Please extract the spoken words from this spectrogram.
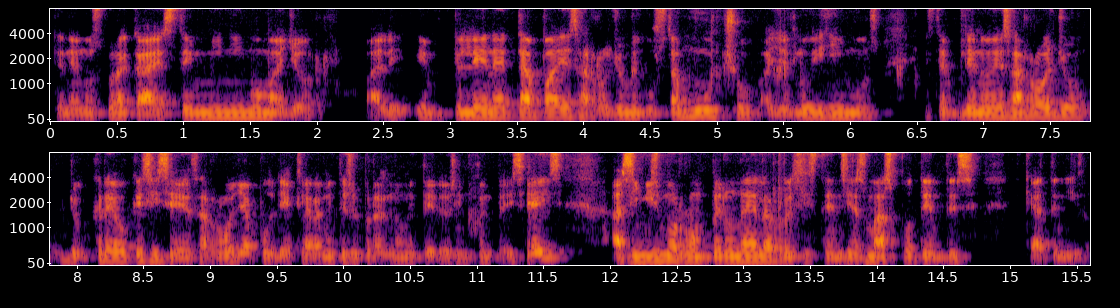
tenemos por acá este mínimo mayor, ¿vale? En plena etapa de desarrollo, me gusta mucho, ayer lo dijimos, está en pleno desarrollo, yo creo que si se desarrolla podría claramente superar el 92.56, asimismo romper una de las resistencias más potentes que ha tenido.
